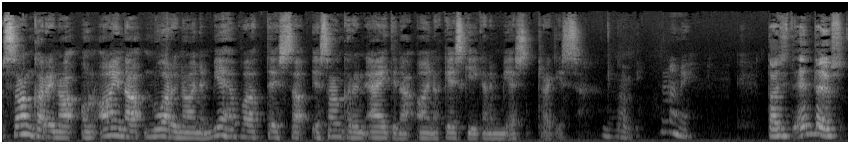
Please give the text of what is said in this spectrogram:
sankarina on aina nuori nainen miehen vaatteissa ja sankarin äitinä aina keski-ikäinen mies dragissa. No niin. No niin. Tai sitten entä jos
